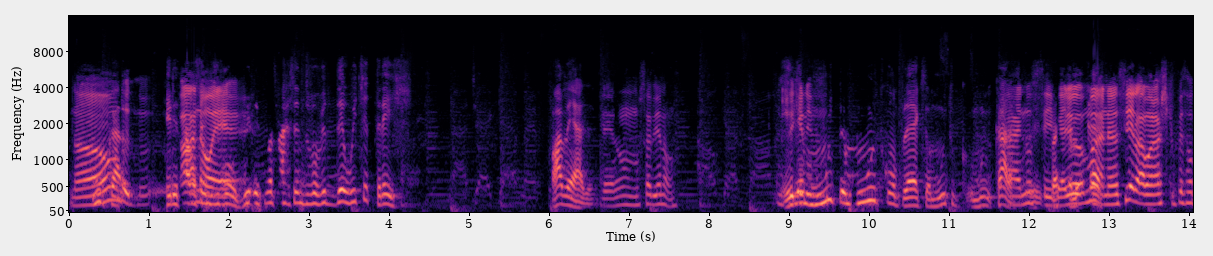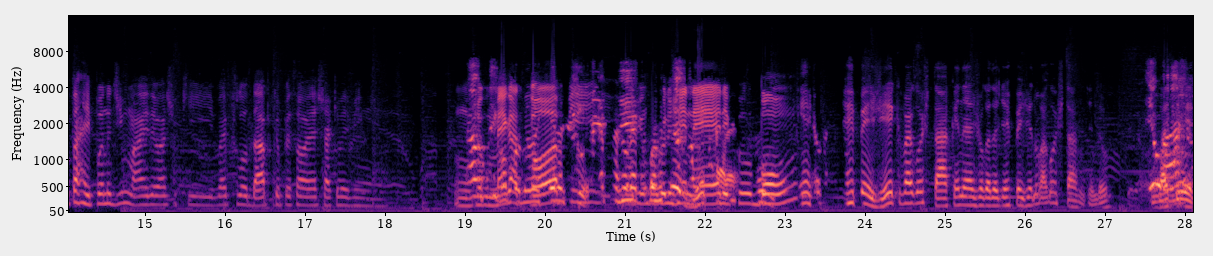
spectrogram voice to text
Não, cara- do- Ele tava Ah, não, sendo é- desenvolvido enquanto tava sendo desenvolvido The Witcher 3. Ó a merda. é, eu não, não sabia não. Ele é muito, é muito complexo, é muito. muito cara, Ai, não sei, velho. Eu- é- Mano, eu sei lá, mano. Acho que o pessoal tá hypando demais. Eu acho que vai flodar porque o pessoal vai achar que vai vir um, um jogo mega top, é e um bagulho genérico, bom. Quem é de RPG que vai gostar. Quem não é jogador de RPG não vai gostar, entendeu? Eu Vai acho, ter-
